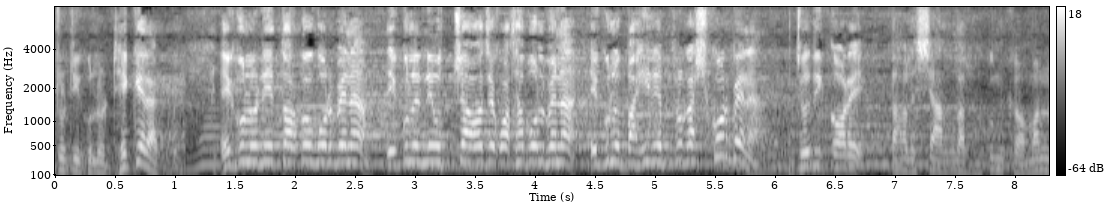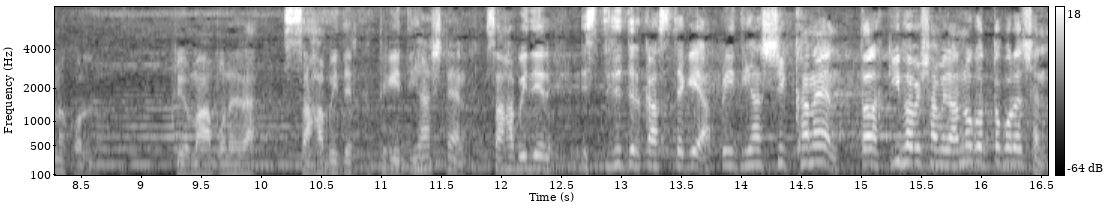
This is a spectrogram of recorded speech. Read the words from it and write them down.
ত্রুটিগুলো ঢেকে রাখবে। এগুলো নিয়ে তর্ক করবে না, এগুলো নিয়ে উচ্চ আওয়াজে কথা বলবে না, এগুলো বাহিরে প্রকাশ করবে না। যদি করে, তাহলে সে আল্লাহর হুকুমকে অমান্য করল। প্রিয় মা বোনেরা, সাহাবিদের থেকে ইতিহাস নেন। সাহাবিদের স্ত্রীদের কাছ থেকে আপনি ইতিহাস শিক্ষা নেন। তারা কীভাবে স্বামীর আনুগত্য করেছেন?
